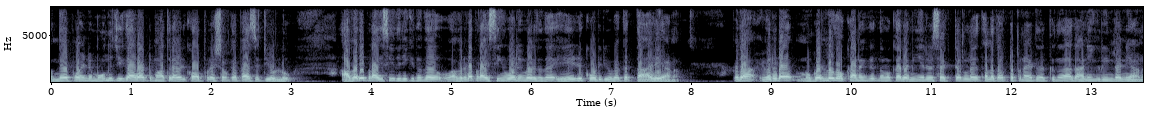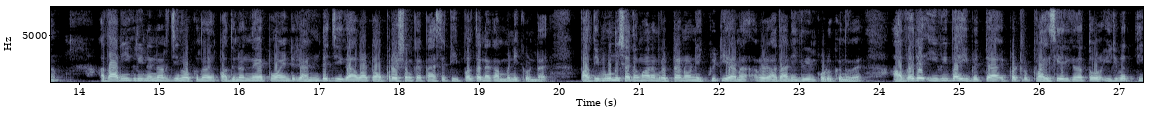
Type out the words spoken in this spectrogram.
ഒന്നേ പോയിന്റ് മൂന്ന് ജിഗാവാട്ട് മാത്രമേ അവർക്ക് ഓപ്പറേഷൻ കപ്പാസിറ്റി ഉള്ളൂ. അവർ പ്രൈസ് ചെയ്തിരിക്കുന്നത് അവരുടെ പ്രൈസിങ് പോലും വരുന്നത് ഏഴ് കോടി രൂപയ്ക്ക് താഴെയാണ്. പിന്നെ ഇവരുടെ മുകളിൽ നോക്കുകയാണെങ്കിൽ നമുക്കറിയാം ഈ ഒരു സെക്ടറിൽ തലതൊട്ടപ്പനായിട്ട് നിൽക്കുന്നത് അദാനി ഗ്രീൻ തന്നെയാണ്. അദാനി ഗ്രീൻ എനർജി നോക്കുന്നത്. പതിനൊന്ന് പോയിന്റ് രണ്ട് ജിഗാവാട്ട് ഓപ്പറേഷണൽ കപ്പാസിറ്റി ഇപ്പോൾ തന്നെ കമ്പനിക്കുണ്ട്. പതിമൂന്ന് ശതമാനം റിട്ടേൺ ഓൺ ഇക്വിറ്റിയാണ് അദാനി ഗ്രീൻ കൊടുക്കുന്നത്. അവർ ഇ വി ബൈ ഇബിറ്റ ഇപ്പോൾ പ്രൈസ് ചെയ്തിരിക്കുന്നത് ഇരുപത്തി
